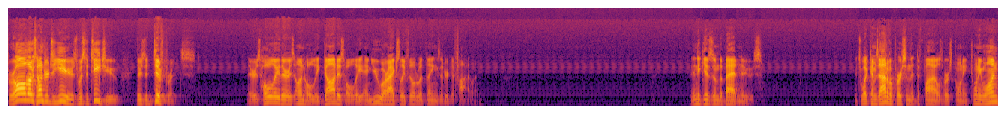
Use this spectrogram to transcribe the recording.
for all those hundreds of years was to teach you there's a difference. There is holy, there is unholy. God is holy, and you are actually filled with things that are defiling. Then he gives them the bad news. It's what comes out of a person that defiles, verse 20. 21,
